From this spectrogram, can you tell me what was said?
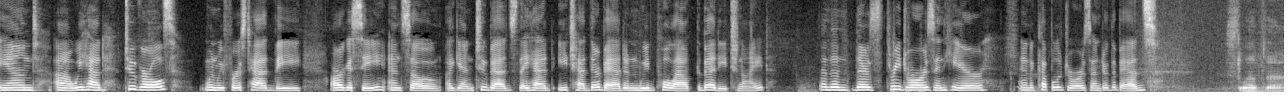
And uh, we had two girls when we first had the Argosy, and so again, two beds. They had each had their bed, and we'd pull out the bed each night. And then there's three drawers in here, and a couple of drawers under the beds. Just love the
